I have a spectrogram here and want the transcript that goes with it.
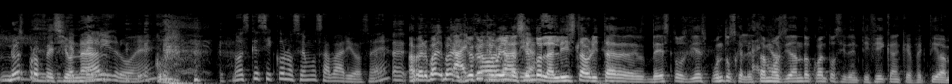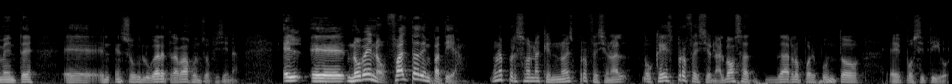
no es Qué profesional. peligro, ¿eh? No, es que sí conocemos a varios, ¿eh? A ver, va- yo creo que vayan haciendo la lista ahorita de, estos 10 puntos que le estamos dando, cuántos identifican que efectivamente eh, en, en su lugar de trabajo, en su oficina. El eh, noveno, falta de empatía. Una persona que no es profesional o que es profesional, vamos a darlo por el punto eh, positivo.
